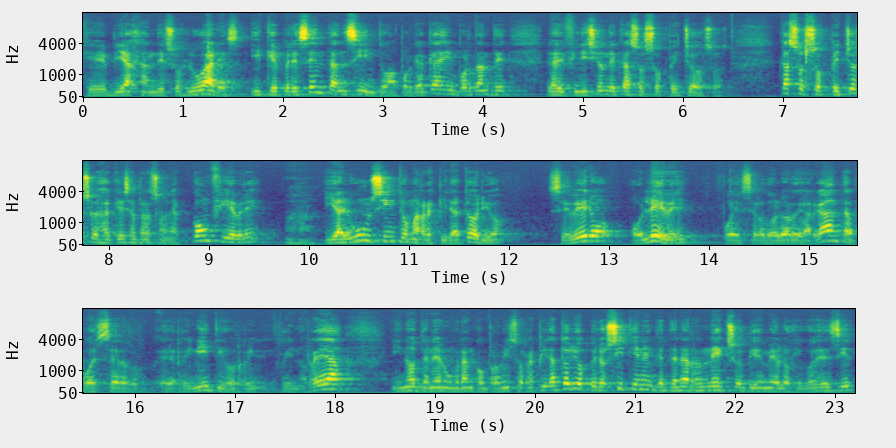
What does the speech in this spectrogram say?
que viajan de esos lugares y que presentan síntomas, porque acá es importante la definición de casos sospechosos. Casos sospechosos es aquella persona con fiebre y algún síntoma respiratorio, severo o leve, puede ser dolor de garganta, puede ser eh, rinitis o rinorrea, y no tener un gran compromiso respiratorio, pero sí tienen que tener nexo epidemiológico, es decir,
